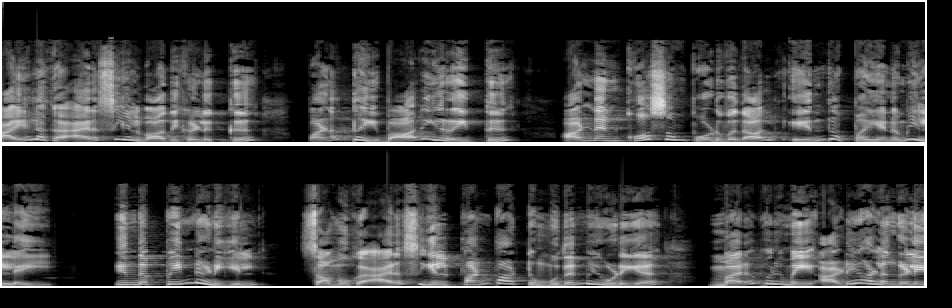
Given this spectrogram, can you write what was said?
அயலக அரசியல்வாதிகளுக்கு பணத்தை வாரி இறைத்து அண்ணன் கோஷம் போடுவதால் எந்த பயனும் இல்லை. இந்த பின்னணியில் சமூக அரசியல் பண்பாட்டு முதன்மையுடைய மரபுரிமை அடையாளங்களை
